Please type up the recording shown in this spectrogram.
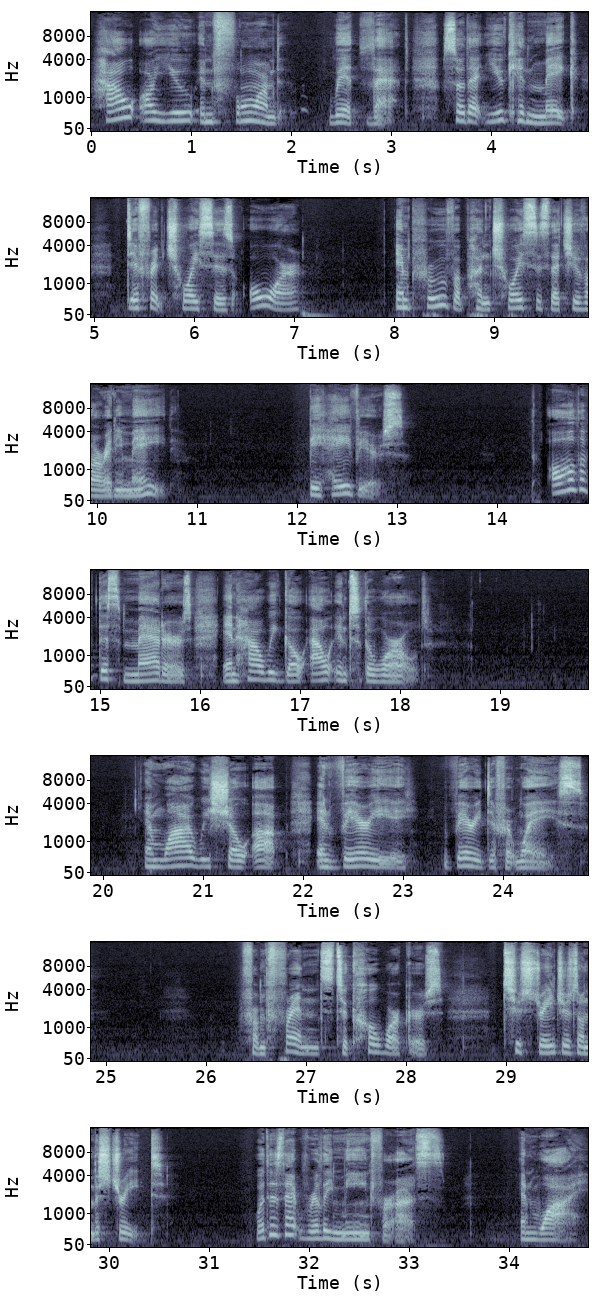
How are you informed with that so that you can make different choices or improve upon choices that you've already made? Behaviors all of this matters in how we go out into the world and why we show up in very, very different ways. From friends to coworkers to strangers on the street. What does that really mean for us and why?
